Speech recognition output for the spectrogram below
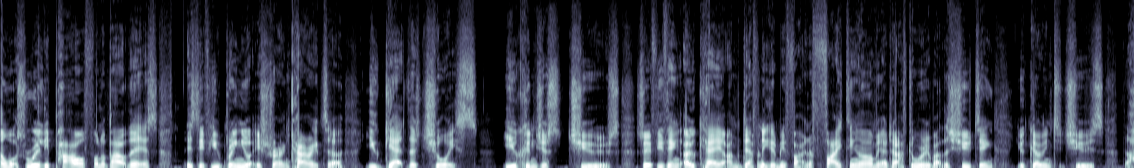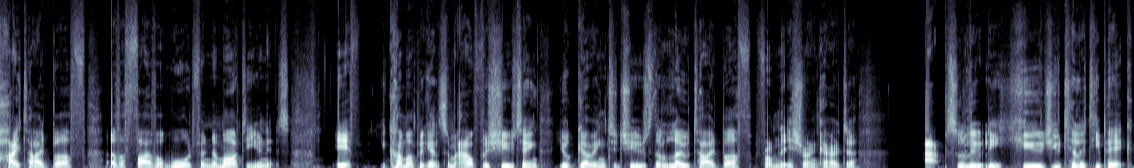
And what's really powerful about this is if you bring your Isharann character, you get the choice you can just choose. So if you think, okay, I'm definitely going to be fighting a fighting army, I don't have to worry about the shooting, you're going to choose the high tide buff of a 5 up ward for Namarti units. If you come up against some alpha shooting, you're going to choose the low tide buff from the Isharann character. Absolutely huge utility pick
